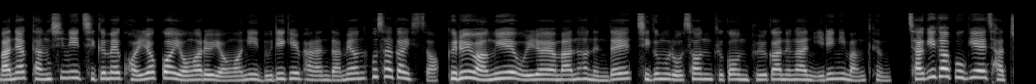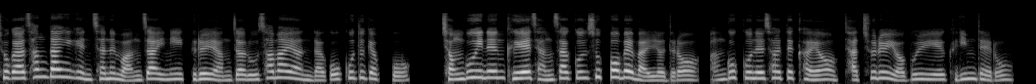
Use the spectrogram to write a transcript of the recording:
만약 당신이 지금의 권력과 영화를 영원히 누리길 바란다면 호사가 있어 그를 왕위에 올려야만 하는데 지금으로선 그건 불가능한 일이니만큼 자기가 보기에 자초가 상당히 괜찮은 왕자이니 그를 양자로 삼아야 한다고 꼬드겼고 정부인은 그의 장사꾼 수법에 말려들어 안국군을 설득하여 자초를 여부리의 그림대로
